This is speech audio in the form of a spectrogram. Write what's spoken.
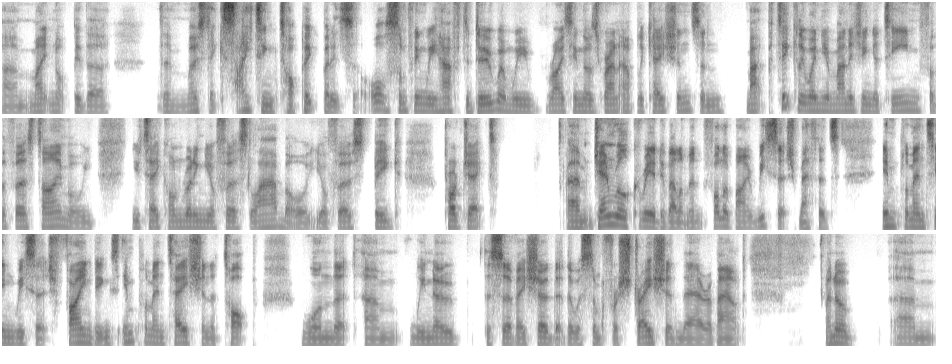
um, might not be the the most exciting topic, but it's all something we have to do when we're writing those grant applications. And particularly when you're managing a team for the first time, or you take on running your first lab or your first big project. Um, general career development, followed by research methods, implementing research findings, implementation, a top one that um, we know the survey showed that there was some frustration there about. I know um,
